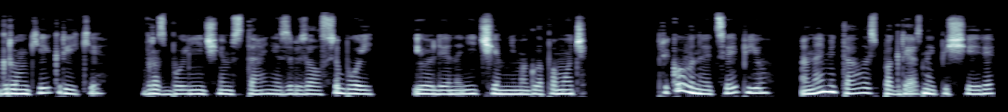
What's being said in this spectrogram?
громкие крики, в разбойничьем стане завязался бой, и Олена ничем не могла помочь. Прикованная цепью, она металась по грязной пещере,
